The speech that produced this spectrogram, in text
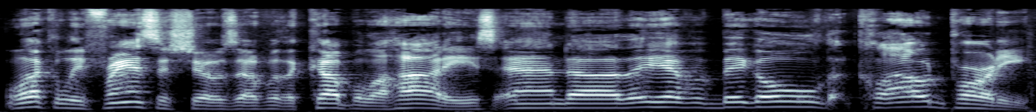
Luckily, Francis shows up with a couple of hotties, and uh, they have a big old cloud party.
